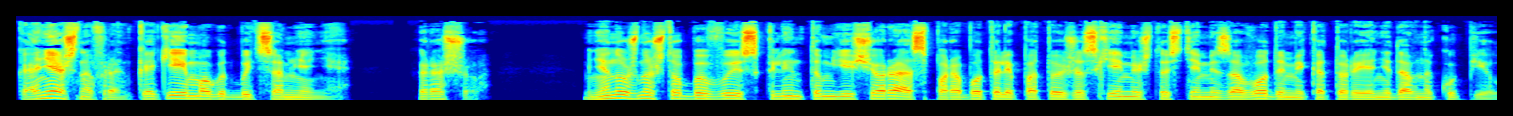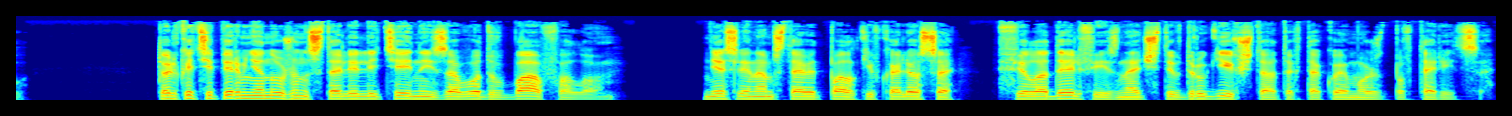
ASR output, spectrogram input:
Конечно, Фрэнк, какие могут быть сомнения? Хорошо. Мне нужно, чтобы вы с Клинтом еще раз поработали по той же схеме, что с теми заводами, которые я недавно купил. Только теперь мне нужен сталелитейный завод в Баффало. Если нам ставят палки в колеса в Филадельфии, значит и в других штатах такое может повториться.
